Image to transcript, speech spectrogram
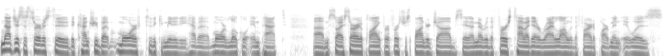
not just a service to the country, but more to the community, have a more local impact. Um, so I started applying for first responder jobs, and I remember the first time I did a ride along with the fire department, it was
